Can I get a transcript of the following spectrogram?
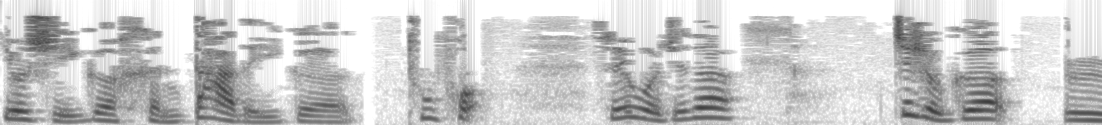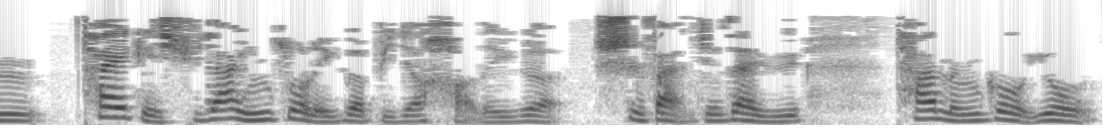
又是一个很大的一个突破，所以我觉得。这首歌，嗯，他也给徐佳莹做了一个比较好的一个示范，就在于他能够用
